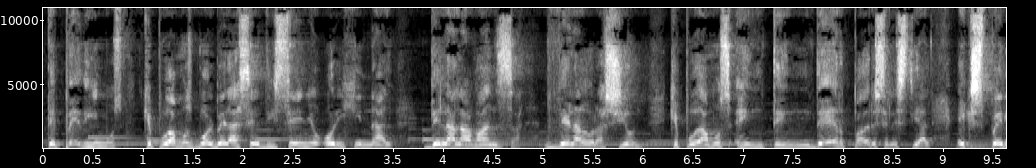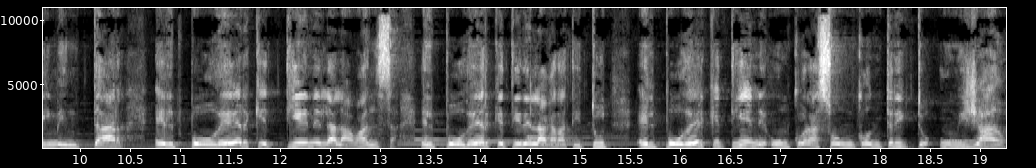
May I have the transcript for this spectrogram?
te pedimos que podamos volver a ese diseño original de la alabanza, de la adoración, que podamos entender, Padre Celestial, experimentar el poder que tiene la alabanza, el poder que tiene la gratitud, el poder que tiene un corazón contrito, humillado,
